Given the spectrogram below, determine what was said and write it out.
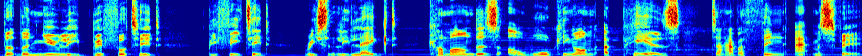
that the newly befooted, befeated, recently legged commanders are walking on appears to have a thin atmosphere.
